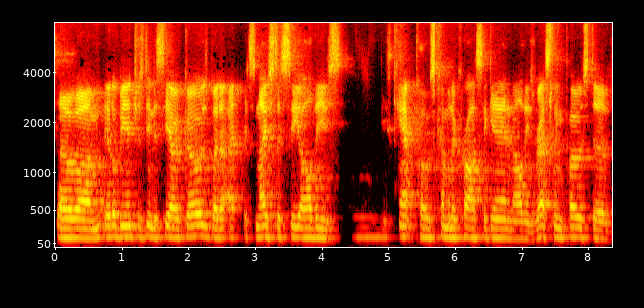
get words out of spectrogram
So um, it'll be interesting to see how it goes, but I, it's nice to see all these these camp posts coming across again, and all these wrestling posts of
